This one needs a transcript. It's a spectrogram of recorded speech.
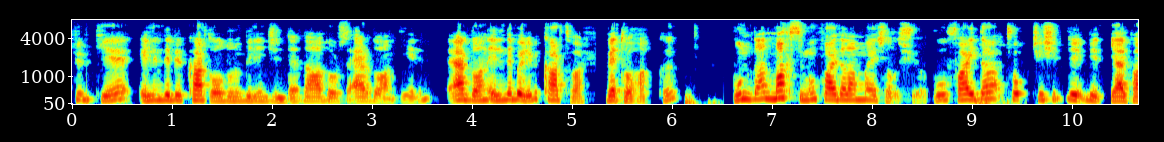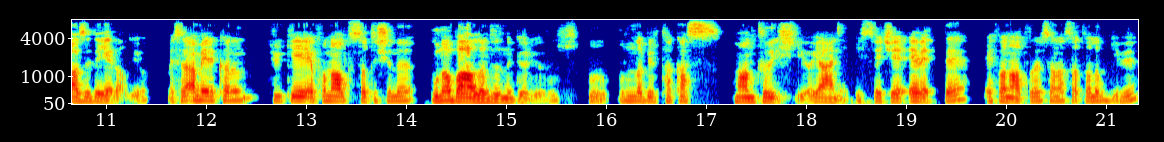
Türkiye elinde bir kart olduğunu bilincinde, daha doğrusu Erdoğan diyelim. Erdoğan'ın elinde böyle bir kart var. Veto hakkı. Bundan maksimum faydalanmaya çalışıyor. Bu fayda çok çeşitli bir yelpazede yer alıyor. Mesela Amerika'nın Türkiye'ye F-16 satışını buna bağladığını görüyoruz. Bu, bununla bir takas mantığı işliyor. Yani İsveç'e evet de F-16'ları sana satalım gibi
